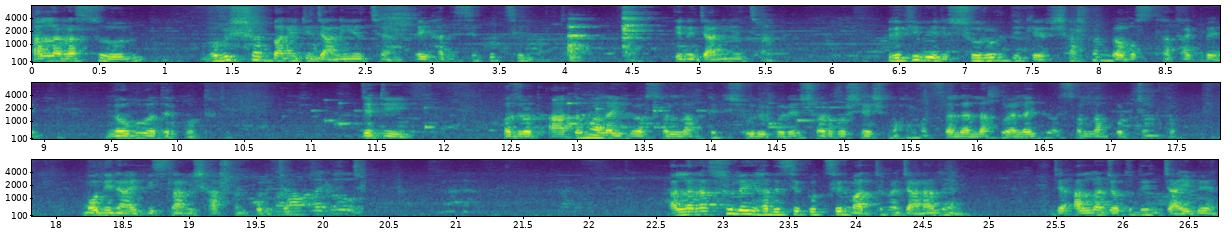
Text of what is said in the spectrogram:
আল্লাহ রাসুল ভবিষ্যৎবাণীটি জানিয়েছেন, এই হাদিসে কুৎসির মাধ্যমে তিনি জানিয়েছেন, পৃথিবীর শুরুর দিকের শাসন ব্যবস্থা থাকবে নবুয়তের পদ্ধতি, যেটি হজরত আদম আলাইহাসাল্লাম থেকে শুরু করে সর্বশেষ মোহাম্মদ সাল্লাহ আলাইহাসাল্লাম পর্যন্ত মদিনায় ইসলামী শাসন পরিচালিত আল্লাহ রাসুল এই হাদিসে কুৎসির মাধ্যমে জানালেন যে আল্লাহ যতদিন চাইবেন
